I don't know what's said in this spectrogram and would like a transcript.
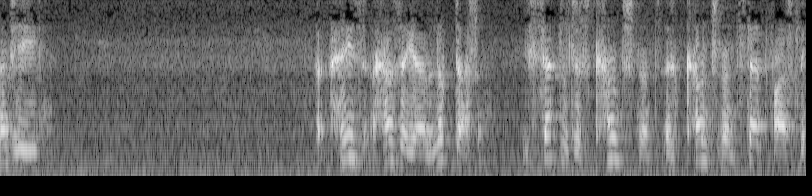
And he Hazael uh, looked at him. He settled his countenance, his countenance steadfastly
